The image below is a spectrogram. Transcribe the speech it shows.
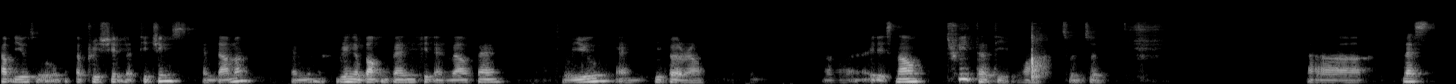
help you to appreciate the teachings and Dharma and bring about benefit and welfare to you and people around. Uh, it is now 3.30. Wow, 准准. Uh, let's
